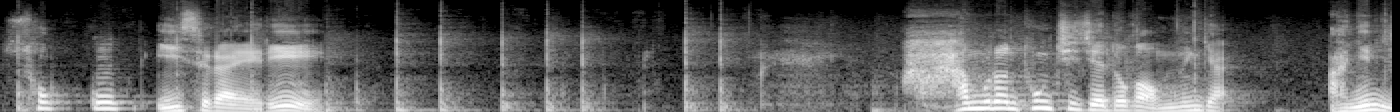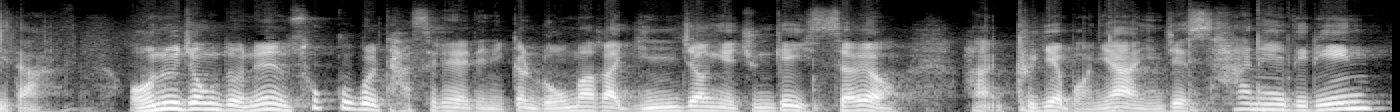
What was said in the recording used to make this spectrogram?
속국 이스라엘이 아무런 통치 제도가 없는 게 아닙니다. 어느 정도는 속국을 다스려야 되니까 로마가 인정해 준 게 있어요. 그게 뭐냐? 이제 사내들인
